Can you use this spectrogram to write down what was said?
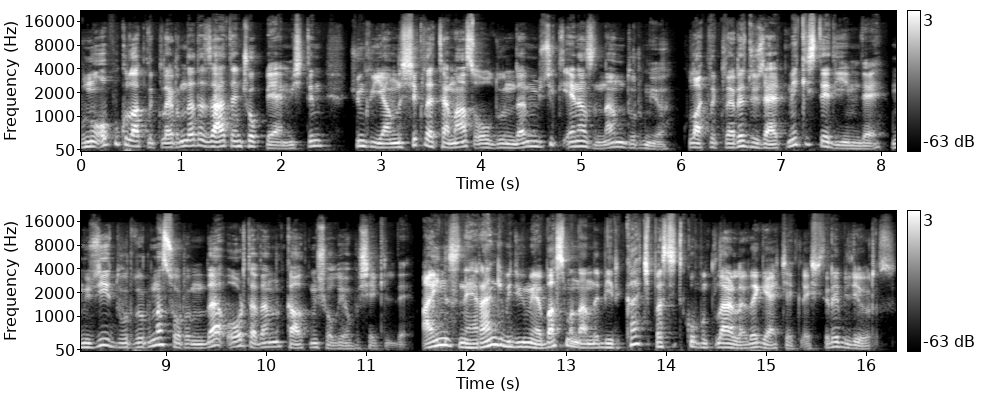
Bunu Oppo kulaklıklarında da zaten çok beğenmiştim. Çünkü yanlışlıkla temas olduğunda müzik en azından durmuyor. Kulaklıkları düzeltmek istediğimde müziği durdurma sorunu da ortadan kalkmış oluyor bu şekilde. Aynısını herhangi bir düğmeye basmadan da birkaç basit komutlarla da gerçekleştirebiliyoruz.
